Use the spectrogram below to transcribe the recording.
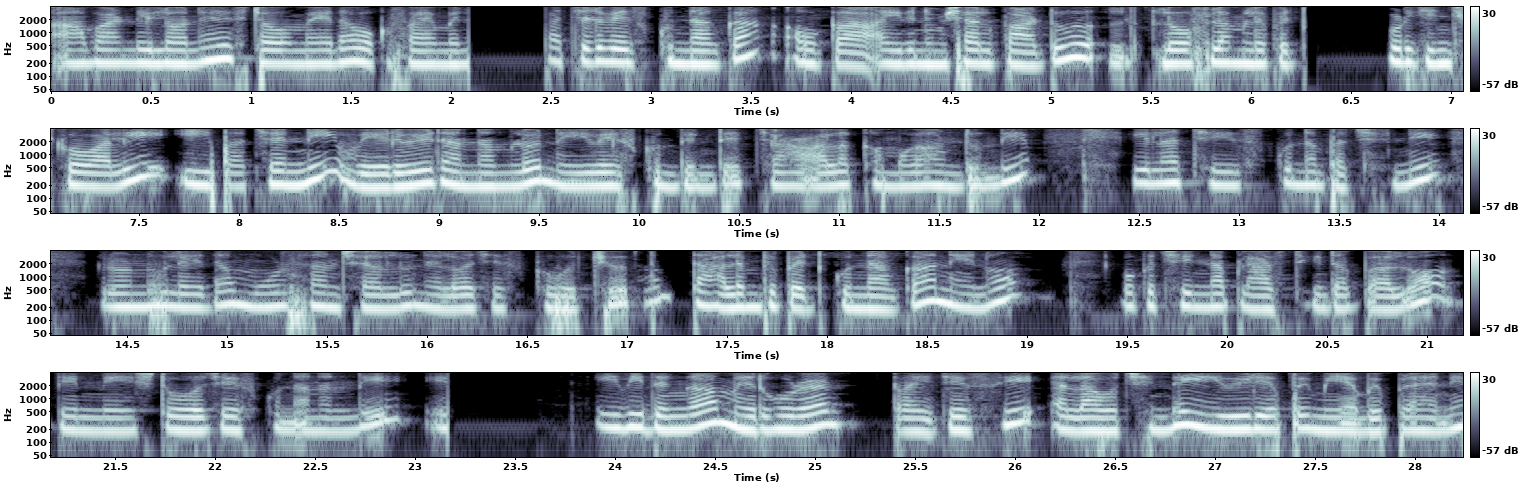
ఆ బండిలోనే స్టవ్ మీద ఒక ఫైవ్ మినిట్స్ పచ్చడి వేసుకున్నాక ఒక ఐదు నిమిషాల పాటు లో ఫ్లేమ్లో పెట్టి ఉడికించుకోవాలి. ఈ పచ్చడిని వేడివేడి అన్నంలో నెయ్యి వేసుకుని తింటే చాలా కమ్మగా ఉంటుంది. ఇలా చేసుకున్న పచ్చడిని రెండు లేదా మూడు సంవత్సరాలు నిల్వ చేసుకోవచ్చు. తాలింపు పెట్టుకున్నాక నేను ఒక చిన్న ప్లాస్టిక్ డబ్బాలో దీన్ని స్టోర్ చేసుకున్నానండి. ఈ విధంగా మీరు కూడా ట్రై చేసి ఎలా వచ్చిందో ఈ వీడియోపై మీ అభిప్రాయాన్ని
